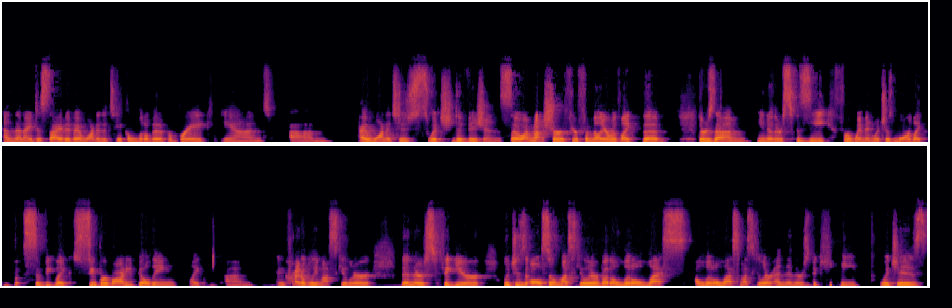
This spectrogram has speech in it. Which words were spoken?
and then i decided i wanted to take a little bit of a break and um, I wanted to switch divisions. So I'm not sure if you're familiar with like the there's um you know there's physique for women which is more like severe like super bodybuilding like um incredibly muscular. Then there's figure which is also muscular but a little less a little less muscular and then there's bikini which is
